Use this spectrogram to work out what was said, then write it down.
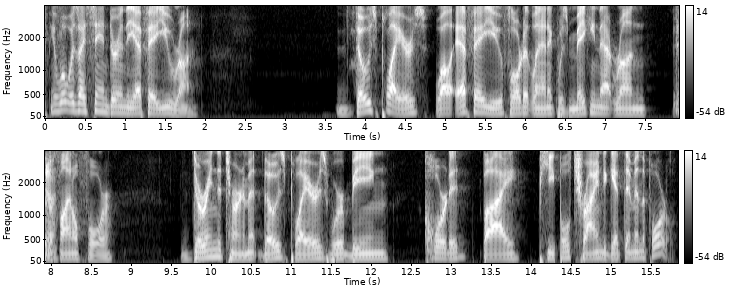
I mean, what was I saying during the FAU run? Those players, while FAU Florida Atlantic was making that run to Yeah. the Final Four, during the tournament, those players were being courted by people trying to get them in the portal.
